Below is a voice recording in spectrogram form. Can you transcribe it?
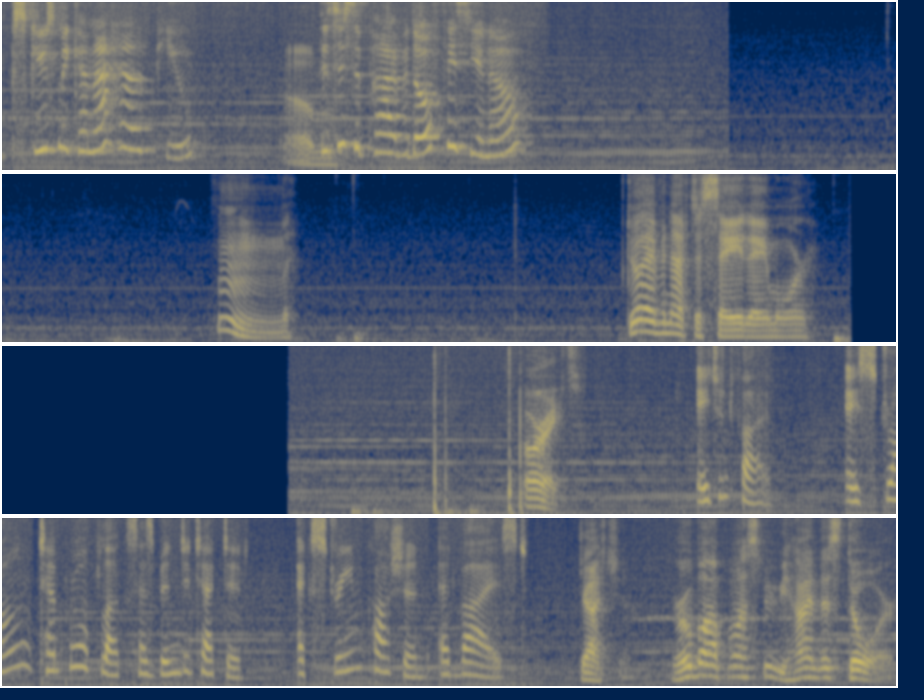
Excuse me, can I help you? Um, This is a private office, you know? hmm. Do I even have to say it anymore? Alright. Agent 5. A strong temporal flux has been detected. Extreme caution advised. Gotcha. Robot must be behind this door.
